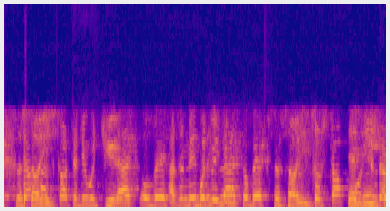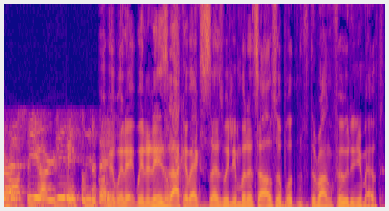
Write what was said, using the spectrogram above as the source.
exercise. That's got to do with you Lack of ex- as an individual. but it's lack of exercise. So stop They pushing need to that have onto the safe Irish people today. Okay, well, it, well, it is lack of exercise, William, but it's also putting the wrong food in your mouth.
